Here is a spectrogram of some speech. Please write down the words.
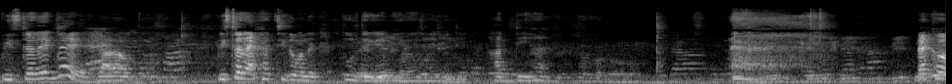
পিসটা দেখবে? দাঁড়াও। পিসটা দেখাচ্ছি তোমাদের। তুলতে গিয়ে ভেঙে যায় সেটি। হাত দিয়ে হ্যাঁ। দেখো।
